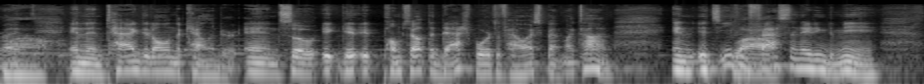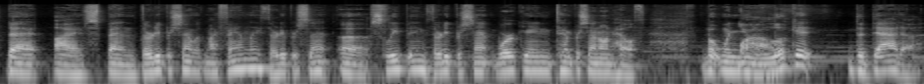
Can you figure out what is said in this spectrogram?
right? Wow. And then tagged it all in the calendar, and so it get, it pumps out the dashboards of how I spent my time, and it's even Wow. fascinating to me that I spend 30% with my family, 30% uh, sleeping, 30% working, 10% on health. But when you Wow. look at the data,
